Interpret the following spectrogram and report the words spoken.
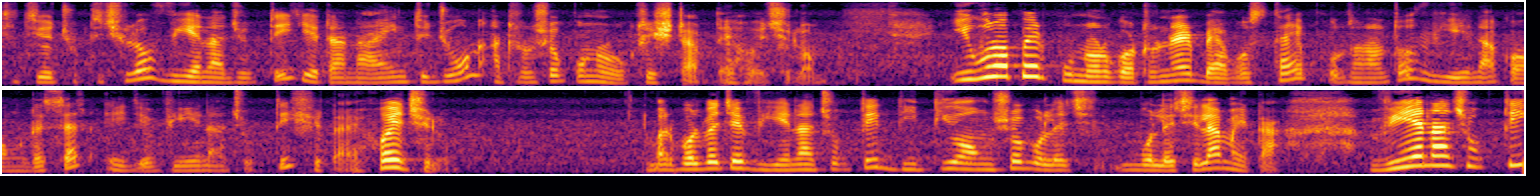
তৃতীয় চুক্তি ছিল ভিয়েনা চুক্তি যেটা নাইন্থ জুন আঠারোশো পনেরো খ্রিস্টাব্দে হয়েছিল। ইউরোপের পুনর্গঠনের ব্যবস্থায় প্রধানত ভিয়েনা কংগ্রেসের এই যে ভিয়েনা চুক্তি সেটাই হয়েছিল। এবার বলবে যে ভিয়েনা চুক্তির দ্বিতীয় অংশ বলেছি, বলেছিলাম এটা। ভিয়েনা চুক্তি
